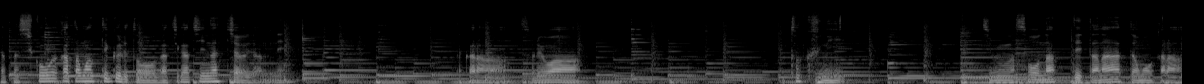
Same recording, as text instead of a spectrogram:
やっぱ思考が固まってくるとガチガチになっちゃうじゃんね。だからそれは特に自分はそうなってたなって思うから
